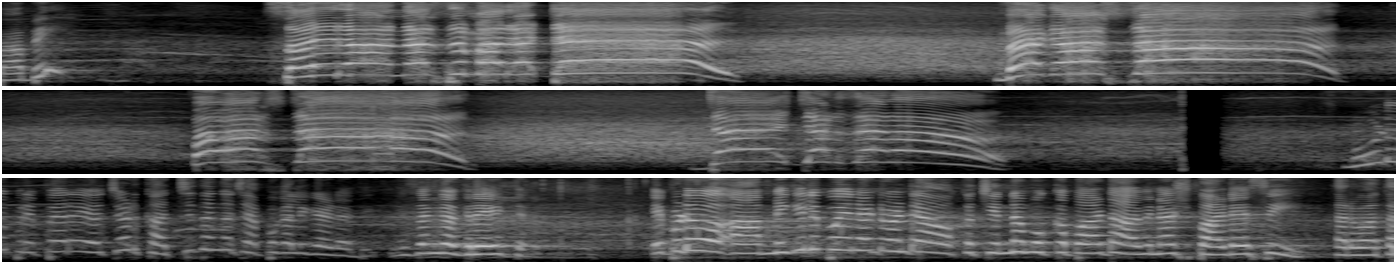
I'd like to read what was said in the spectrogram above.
Bobby? Sye Raa Narasimha Reddy! Megastar power star జై జనసేన మూడు ప్రిపేర్ అయ్యి వచ్చాడు ఖచ్చితంగా చెప్పగలిగాడు అది. నిజంగా గ్రేట్ ఇప్పుడు ఆ మిగిలిపోయినటువంటి ఒక చిన్న ముక్క పాట అవినాష్ పాడేసి తర్వాత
